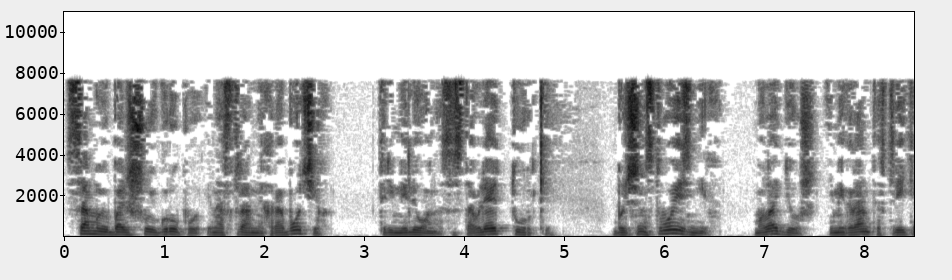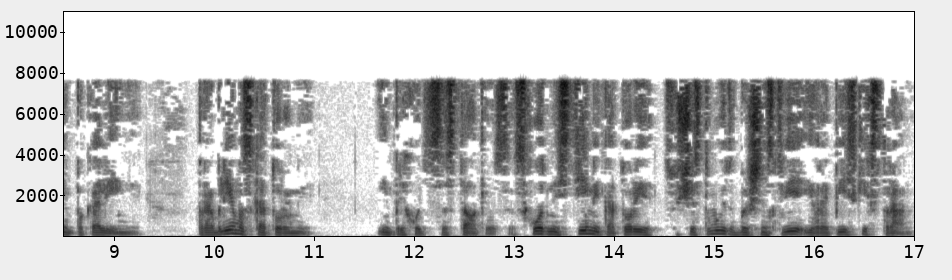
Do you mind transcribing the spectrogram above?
Самую большую группу иностранных рабочих, 3 миллиона, составляют турки. Большинство из них – молодежь, иммигранты в третьем поколении, проблемы с которыми им приходится сталкиваться, сходны с теми, которые существуют в большинстве европейских стран.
